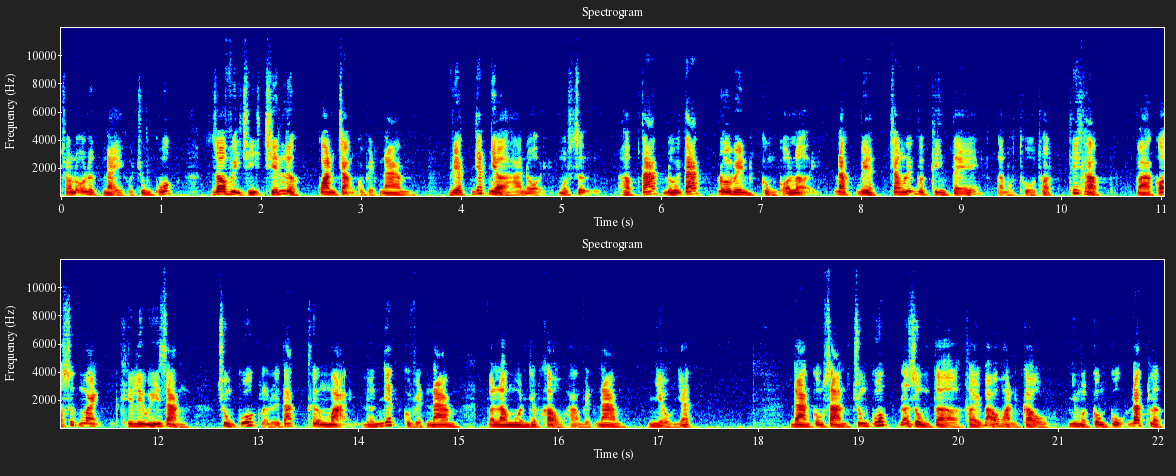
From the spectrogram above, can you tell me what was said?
trong nỗ lực này của Trung Quốc Do vị trí chiến lược quan trọng của Việt Nam, việc nhắc nhở Hà Nội một sự hợp tác đối tác đôi bên cùng có lợi, đặc biệt trong lĩnh vực kinh tế là một thủ thuật thích hợp và có sức mạnh khi lưu ý rằng Trung Quốc là đối tác thương mại lớn nhất của Việt Nam và là nguồn nhập khẩu hàng Việt Nam nhiều nhất. Đảng Cộng sản Trung Quốc đã dùng tờ Thời báo Hoàn Cầu như một công cụ đắc lực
